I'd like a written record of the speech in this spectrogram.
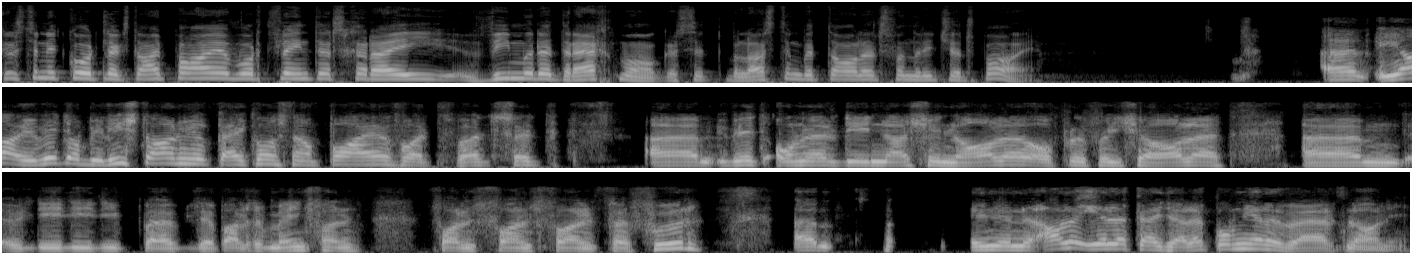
Christen net kortliks, daai paaie word flenters gery. Wie moet dit regmaak? Is dit belastingbetalers van Richards Bay? Uh ja, jy weet op hierdie stadium kyk ons na paaie wat wat sit ehm um, jy weet onder die nasionale of provinsiale ehm um, die die die, die departement van van van van vervoer. Ehm um, en in alle eerlikheid, hulle kom nie hulle werk na nie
